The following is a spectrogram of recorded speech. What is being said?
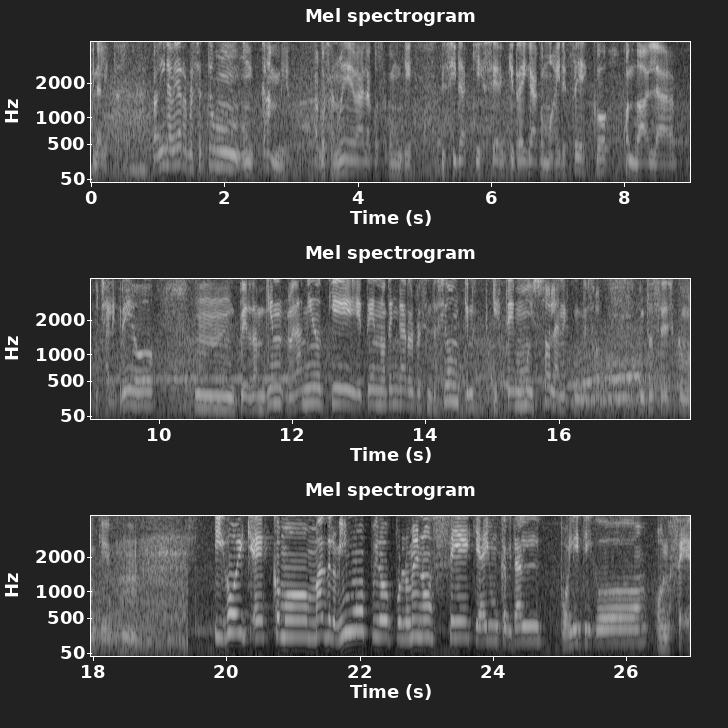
finalistas. Para mí la Bea representa un cambio, la cosa nueva, la cosa como que necesita que, sea, que traiga como aire fresco, cuando habla, pucha, le creo, Mm, pero también me da miedo que ET no tenga representación, que, esté muy sola en el Congreso, entonces como que... mm. Y Goik es como más de lo mismo, pero por lo menos sé que hay un capital político, o no sé,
